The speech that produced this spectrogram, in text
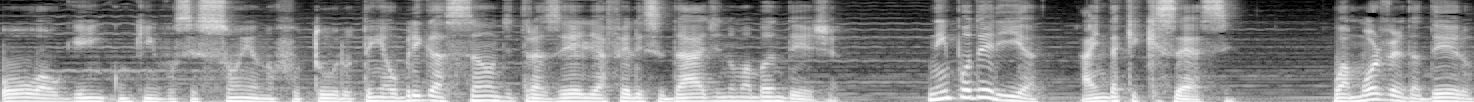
ou alguém com quem você sonha no futuro tem a obrigação de trazer-lhe a felicidade numa bandeja. Nem poderia, ainda que quisesse. O amor verdadeiro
